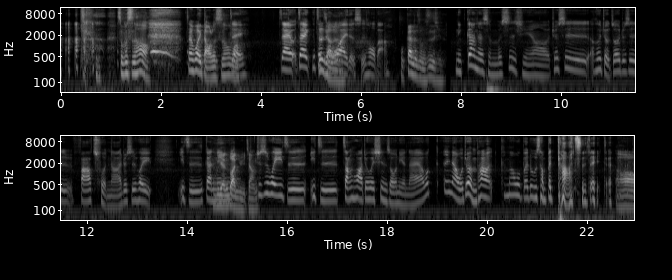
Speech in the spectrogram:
什么时候？在外岛的时候吗？对，在在在国外的时候吧。我干了什么事情？你干了什么事情哦？就是喝酒之后就是发蠢啊，就是会一直干胡言乱语这样子。就是会一直一直脏话就会信手拈来啊！我跟你讲，我就很怕，他妈会不会路上被打之类的，哦，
